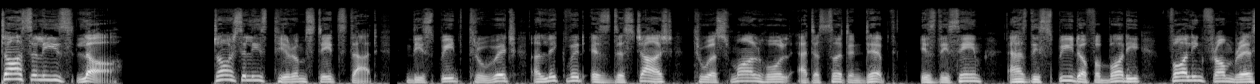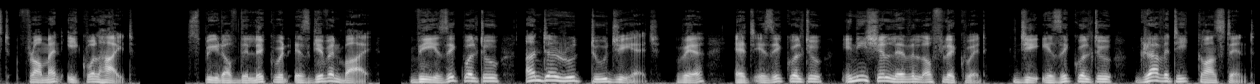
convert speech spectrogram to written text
Torricelli's law Torricelli's theorem states that the speed through which a liquid is discharged through a small hole at a certain depth is the same as the speed of a body falling from rest from an equal height. Speed of the liquid is given by V is equal to under root 2 gh, where h is equal to initial level of liquid, g is equal to gravity constant.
